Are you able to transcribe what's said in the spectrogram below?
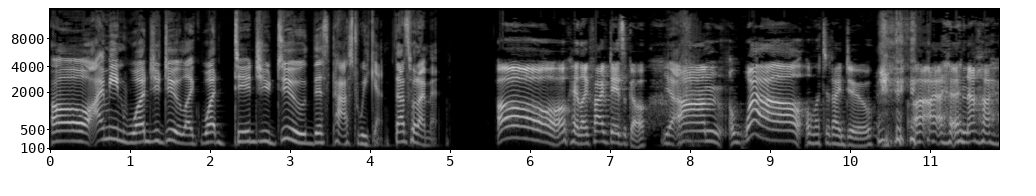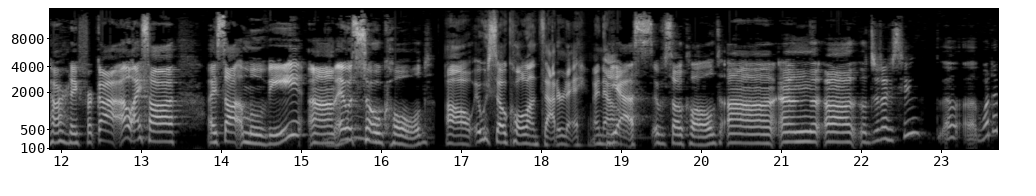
oh, I mean, what'd you do? Like, what did you do this past weekend? That's what I meant. Oh, okay, like five days ago. Yeah. Um, well, what did I do? uh, I, now I already forgot. Oh, I saw, I saw a movie. Um, it was so cold. oh, it was so cold on Saturday. I know. Yes, it was so cold. Uh, and, uh, did I see? Uh, uh, what did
